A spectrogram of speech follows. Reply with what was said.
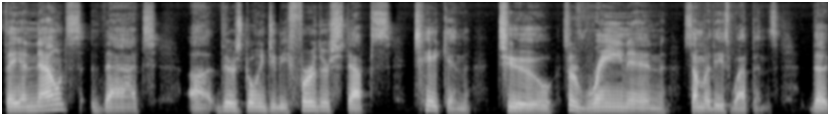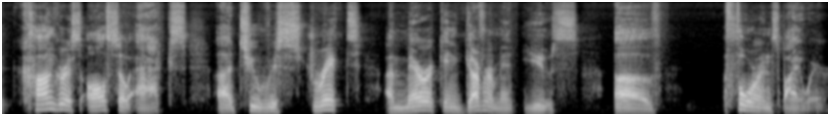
They announce that uh, there's going to be further steps taken to sort of rein in some of these weapons. The Congress also acts uh, to restrict American government use of foreign spyware.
